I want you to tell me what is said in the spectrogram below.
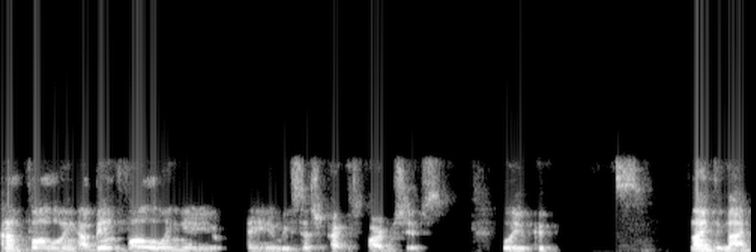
And I'm following, I've been following a, a research practice partnerships. Well, you could, 99%,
